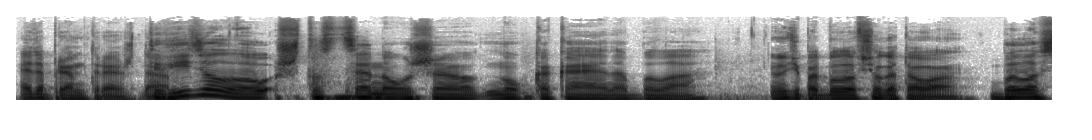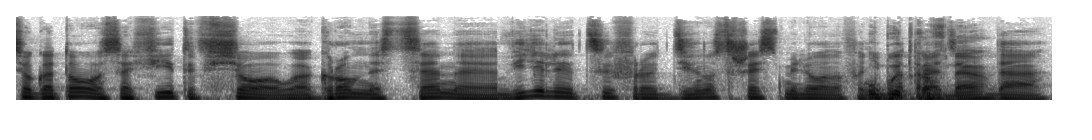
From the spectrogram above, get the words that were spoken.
Это прям трэш, да. Ты видел, что сцена уже, ну, какая она была? Ну, типа, было все готово. Было все готово, софиты, все, огромная сцена. Видели цифры 96 миллионов? они Убытков, потратили? Да.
